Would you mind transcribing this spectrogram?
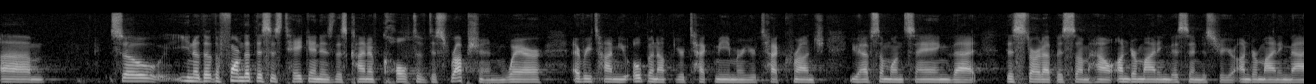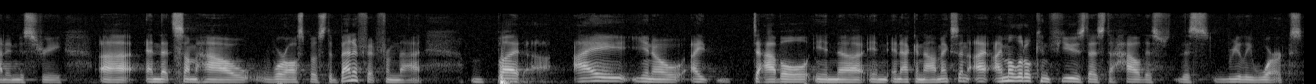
Um, so, you know, the, the form that this has taken is this kind of cult of disruption where every time you open up your Techmeme or your TechCrunch, you have someone saying that this startup is somehow undermining this industry or undermining that industry, uh, and that somehow we're all supposed to benefit from that. But I, you know, I dabble in, uh, in, in, economics, and I, I'm a little confused as to how this, this really works.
